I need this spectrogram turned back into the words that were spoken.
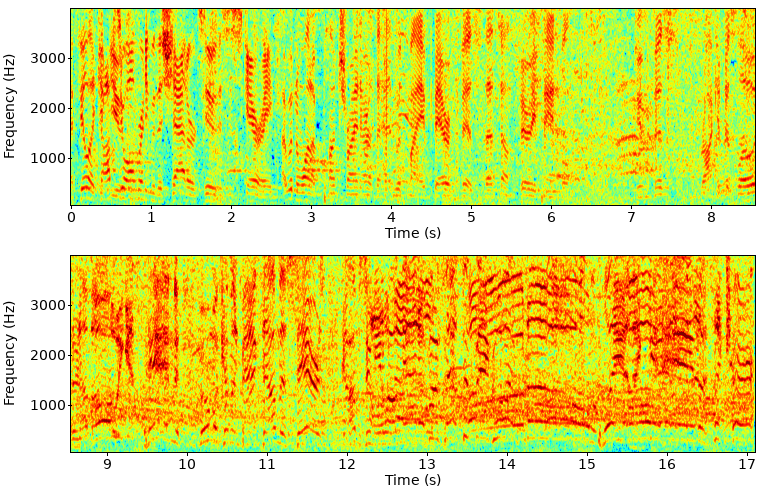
I feel like if Kapsu you, already with a shatter too. This is scary. I wouldn't want to punch Reinhardt in the head with my bare fist. That sounds very painful. Doom fist, rocket fist loaded up. Oh, he gets pinned! Muma coming back down the stairs. Gamsu oh, meanwhile, no. Nana Boost, that's a oh, big Oh, one! no. Oh, play of the game! Massacre!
